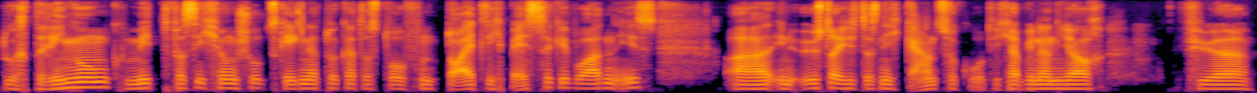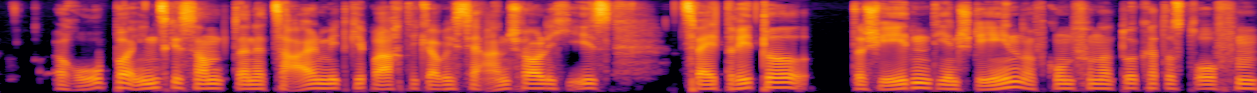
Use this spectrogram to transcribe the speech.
Durchdringung mit Versicherungsschutz gegen Naturkatastrophen deutlich besser geworden ist. Äh, in Österreich ist das nicht ganz so gut. Ich habe Ihnen hier auch für Europa insgesamt eine Zahl mitgebracht, die, glaube ich, sehr anschaulich ist. Zwei Drittel der Schäden, die entstehen aufgrund von Naturkatastrophen,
